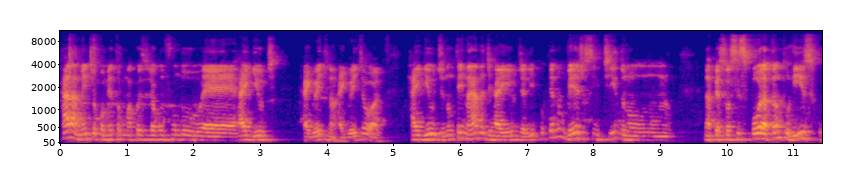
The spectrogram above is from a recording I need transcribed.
Raramente eu comento alguma coisa de algum fundo é, high yield. High grade não, high grade eu olho. High yield não tem nada de high yield ali, porque eu não vejo sentido no, no, na pessoa se expor a tanto risco,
